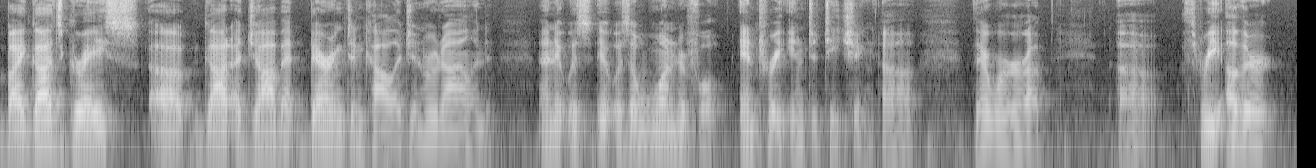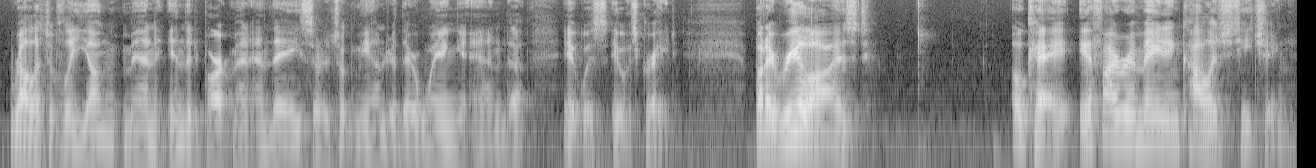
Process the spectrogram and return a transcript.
by God's grace, uh, got a job at Barrington College in Rhode Island, and it was it was a wonderful entry into teaching. Uh, there were uh, uh, three other relatively young men in the department, and they sort of took me under their wing, and uh, it was it was great. But I realized, okay, if I remain in college teaching,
